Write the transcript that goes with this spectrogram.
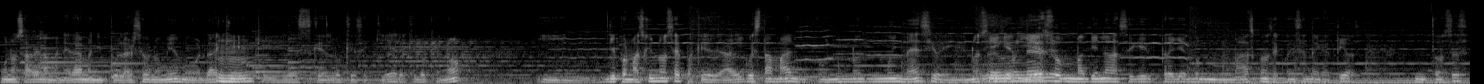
uno sabe la manera de manipularse a uno mismo, ¿verdad? que, es, qué es lo que se quiere, qué es lo que no. Y, por más que uno sepa que algo está mal, uno es muy necio y uno sigue, y eso más bien va a seguir trayendo más consecuencias negativas. Entonces,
